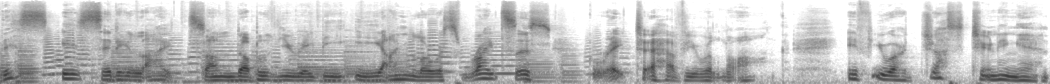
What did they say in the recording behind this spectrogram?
This is City Lights on WABE. I'm Lois Reitzes. Great to have you along. If you are just tuning in,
